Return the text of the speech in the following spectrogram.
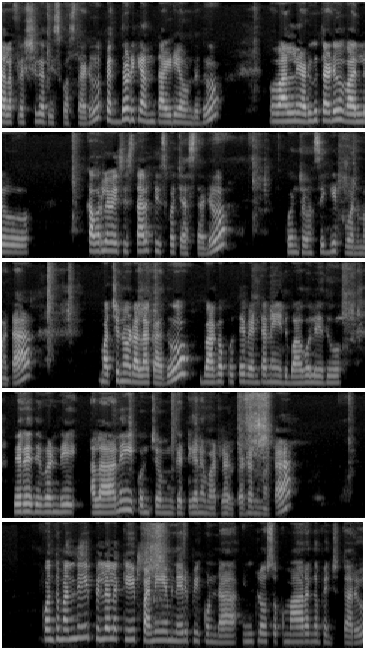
చాలా ఫ్రెష్గా తీసుకొస్తాడు. పెద్దోడికి అంత ఐడియా ఉండదు. వాళ్ళని అడుగుతాడు వాళ్ళు కవర్లో వేసి ఇస్తారు తీసుకొచ్చేస్తాడు. కొంచెం సిగ్గు ఎక్కువ అనమాట మచ్చినోడు అలా కాదు. బాగపోతే వెంటనే ఇది బాగోలేదు వేరేది ఇవ్వండి అలా అని కొంచెం గట్టిగానే మాట్లాడతాడు అనమాట కొంతమంది పిల్లలకి పని ఏమి నేర్పించకుండా ఇంట్లో సుకుమారంగా పెంచుతారు.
